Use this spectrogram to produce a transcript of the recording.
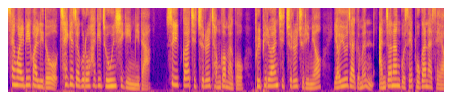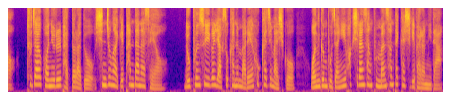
생활비 관리도 체계적으로 하기 좋은 시기입니다. 수입과 지출을 점검하고 불필요한 지출을 줄이며 여유 자금은 안전한 곳에 보관하세요. 투자 권유를 받더라도 신중하게 판단하세요. 높은 수익을 약속하는 말에 혹하지 마시고 원금 보장이 확실한 상품만 선택하시기 바랍니다.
